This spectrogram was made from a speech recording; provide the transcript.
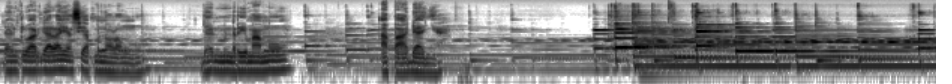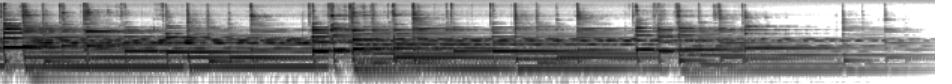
dan keluargalah yang siap menolongmu dan menerimamu apa adanya.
